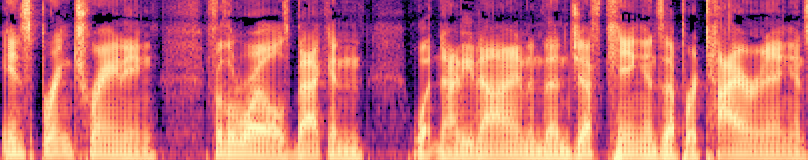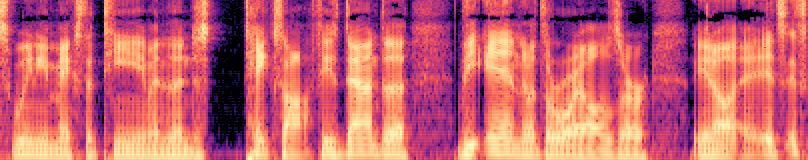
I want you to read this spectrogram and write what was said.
in spring training for the Royals back in what 99 and then Jeff King ends up retiring and Sweeney makes the team and then just takes off. He's down to the end with the Royals or you know it's it's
